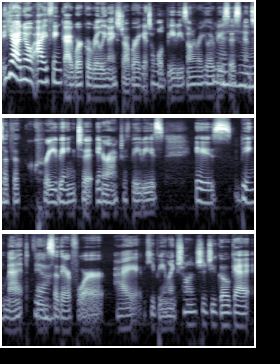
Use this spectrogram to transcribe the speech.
yeah no i think i work a really nice job where i get to hold babies on a regular basis and so the craving to interact with babies is being met Yeah. and so therefore i keep being like sean should you go get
